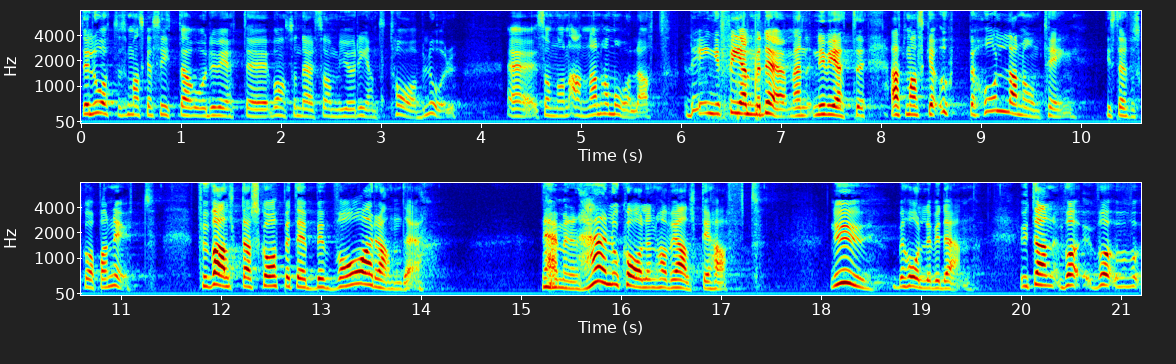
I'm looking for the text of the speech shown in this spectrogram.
Det låter som att man ska sitta och du vet, eh, vara en sån där som gör rent tavlor eh, som någon annan har målat. Det är inget fel med det, men ni vet att man ska uppehålla någonting istället för att skapa nytt. Förvaltarskapet är bevarande. Nej, men den här lokalen har vi alltid haft. Nu behåller vi den. Utan vad, vad,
